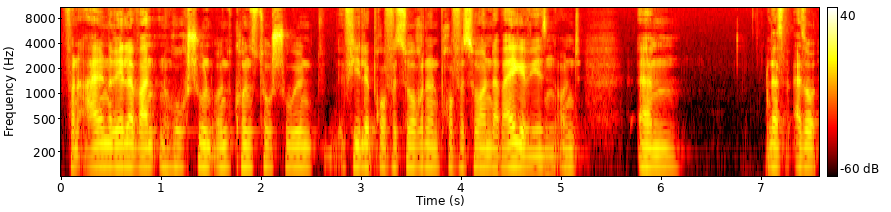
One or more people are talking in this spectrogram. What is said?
von allen relevanten Hochschulen und Kunsthochschulen viele Professorinnen und Professoren dabei gewesen. Und ähm, das, also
